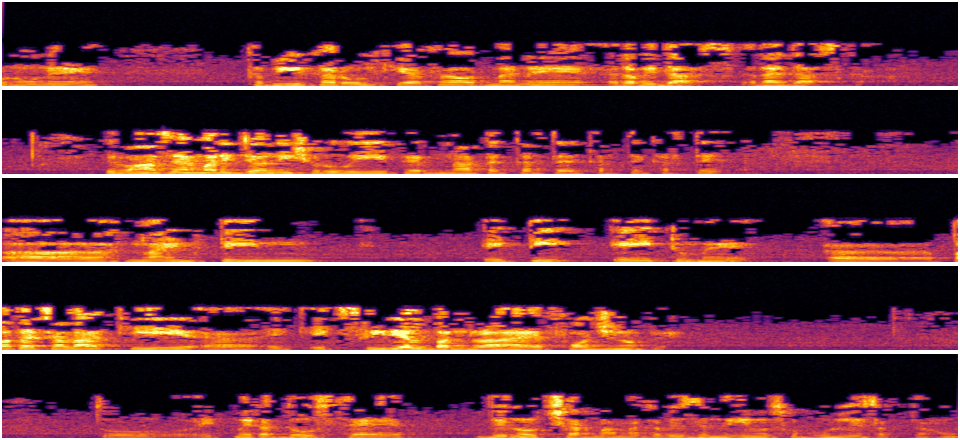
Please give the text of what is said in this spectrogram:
उन्होंने कबीर का रोल किया था और मैंने रविदास रायदास का। फिर वहाँ से हमारी जर्नी शुरू हुई फिर नाटक करते करते करते। नाइनटीन एट में आ, पता चला कि एक, एक सीरियल बन रहा है फौजियों पे। तो एक मेरा दोस्त है विनोद शर्मा मैं कभी ज़िंदगी में उसको भूल नहीं सकता हूँ।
